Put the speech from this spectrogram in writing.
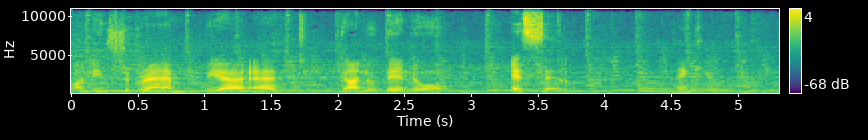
on Instagram. We are at Ganudenu SL. Thank you.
